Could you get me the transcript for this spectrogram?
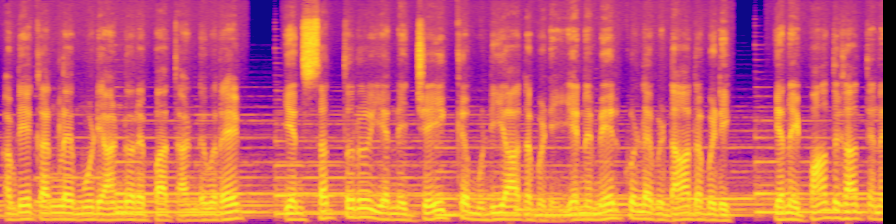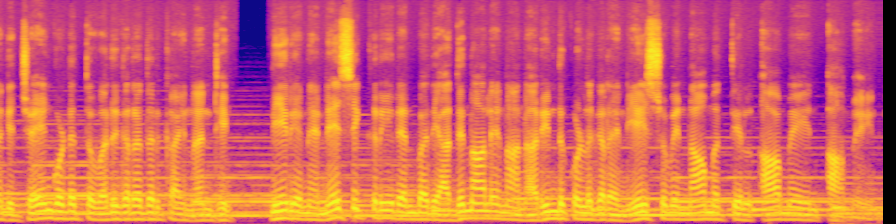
அப்படியே கண்களை மூடி ஆண்டவரை பார்த்து ஆண்டவரே என் சத்துரு என்னை ஜெயிக்க முடியாதபடி என்னை மேற்கொள்ள விடாதபடி என்னை பாதுகாத்து எனக்கு ஜெயம் கொடுத்து வருகிறதற்காய் நன்றி. நீர் என்னை நேசிக்கிறீர் என்பதை அதனாலே நான் அறிந்து கொள்ளுகிறேன். இயேசுவின் நாமத்தில் ஆமேன் ஆமேன்.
